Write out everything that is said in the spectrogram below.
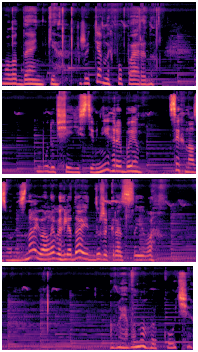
молоденькі. Життя в них попереду. Будуть ще їстівні гриби. Цих назву не знаю, але виглядають дуже красиво. Ой, воно горкуче.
